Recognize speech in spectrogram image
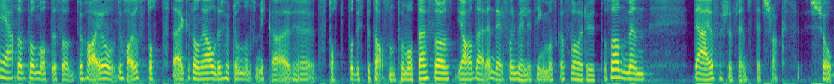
Ja. Så på en måte så, du, har jo, du har jo stått. Det er jo ikke sånn, Jeg har aldri hørt om noen som ikke har eh, stått på disputasen. på en måte. Så ja, det er en del formelle ting man skal svare ut, og sånn, men det er jo først og fremst et slags show.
